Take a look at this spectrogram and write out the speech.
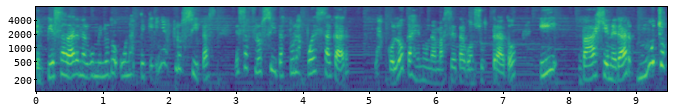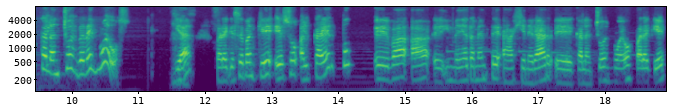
empieza a dar en algún minuto unas pequeñas florcitas, esas florcitas tú las puedes sacar, las colocas en una maceta con sustrato y va a generar muchos calanchoes bebés nuevos, ¿ya? Para que sepan que eso al caer, ¡pum! Eh, va a eh, inmediatamente a generar eh, calanchoes nuevos para que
